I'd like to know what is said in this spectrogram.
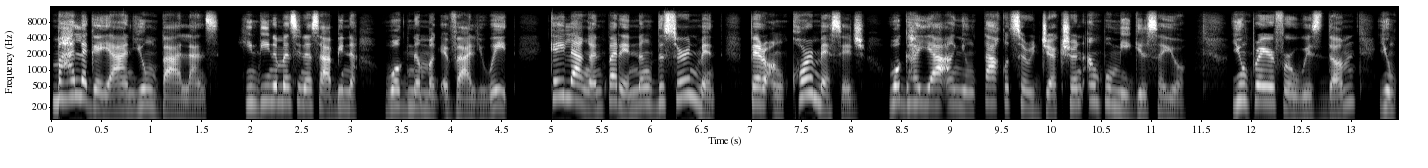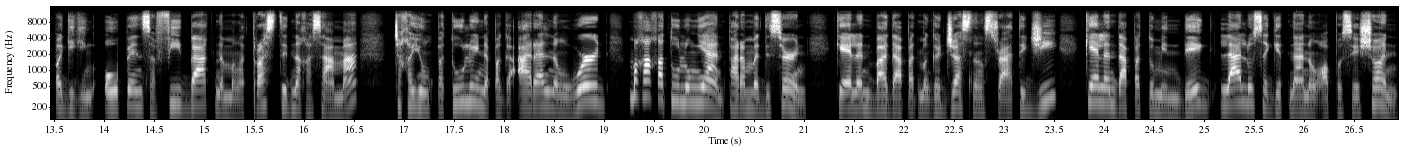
Mahalaga yan, yung balance. Hindi naman sinasabi na wag na mag-evaluate. Kailangan pa rin ng discernment. Pero ang core message, wag hayaang yung takot sa rejection ang pumigil sa'yo. Yung prayer for wisdom, yung pagiging open sa feedback ng mga trusted na kasama, tsaka yung patuloy na pag-aaral ng word, makakatulong yan para ma-discern kailan ba dapat mag-adjust ng strategy, kailan dapat tumindig, lalo sa gitna ng opposition.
